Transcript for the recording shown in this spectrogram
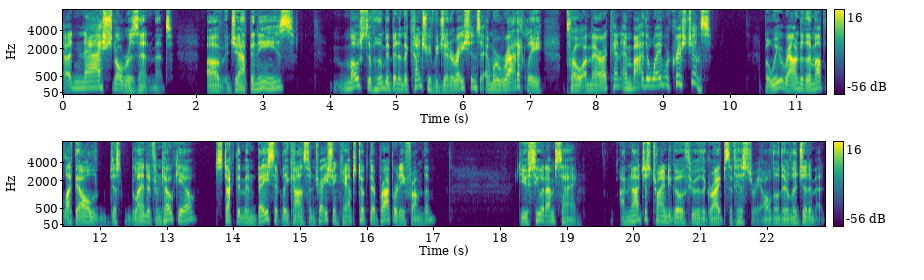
a national resentment of Japanese, most of whom had been in the country for generations and were radically pro American. And by the way, were Christians. But we rounded them up like they all just landed from Tokyo, stuck them in basically concentration camps, took their property from them. Do you see what I'm saying? I'm not just trying to go through the gripes of history, although they're legitimate.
